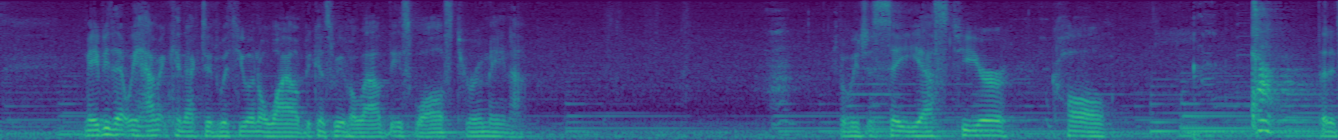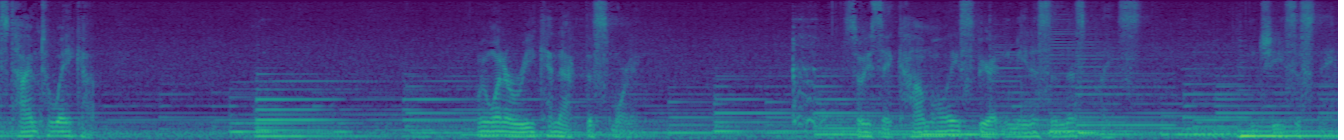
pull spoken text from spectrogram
maybe that we haven't connected with you in a while because we've allowed these walls to remain up. But we just say yes to your call that it's time to wake up. We want to reconnect this morning. So we say, Come, Holy Spirit, and meet us in this place. In Jesus' name.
